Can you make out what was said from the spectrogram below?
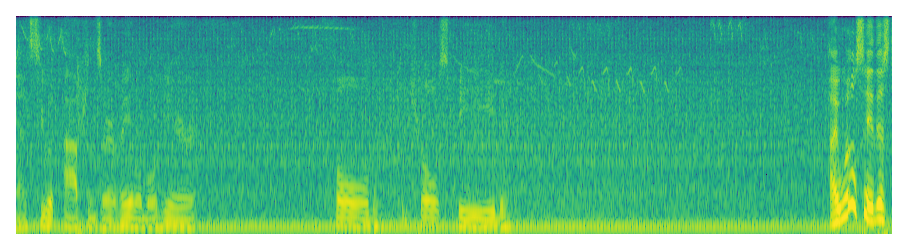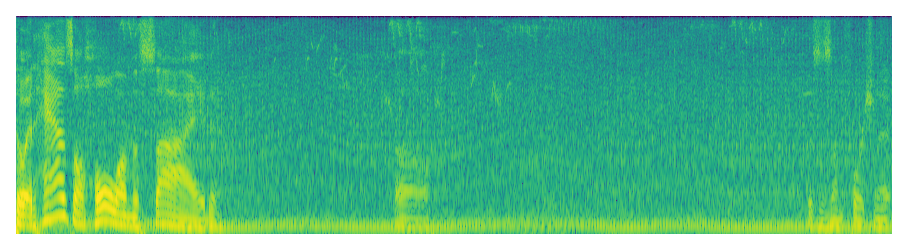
and see what options are available here. Fold, control speed. I will say this though, it has a hole on the side Oh. This is unfortunate.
